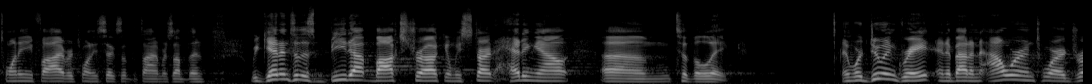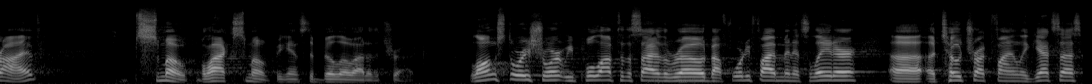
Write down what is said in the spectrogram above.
25 or 26 at the time or something. We get into this beat up box truck and we start heading out um, to the lake. And we're doing great, and about an hour into our drive, smoke, black smoke, begins to billow out of the truck. Long story short, we pull off to the side of the road. About 45 minutes later, uh, a tow truck finally gets us,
